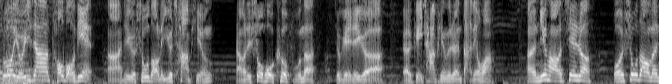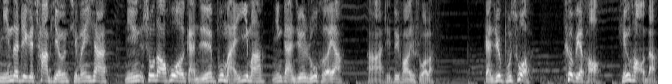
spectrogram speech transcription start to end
说有一家淘宝店啊，这个收到了一个差评，然后这售后客服呢就给这个呃给差评的人打电话，啊，您好先生，我收到了您的这个差评，请问一下，您收到货感觉不满意吗？您感觉如何呀？啊，这对方就说了，感觉不错，特别好，挺好的。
